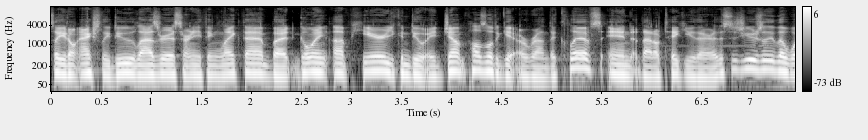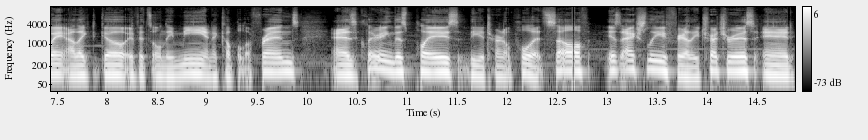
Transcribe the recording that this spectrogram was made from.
So you don't actually do Lazarus or anything like that, but going up here, you can do a jump puzzle to get around the cliffs and that'll take you there. This is usually the way I like to go if it's only me and a couple of friends, as clearing this place, the Eternal Pool itself, is actually fairly treacherous and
